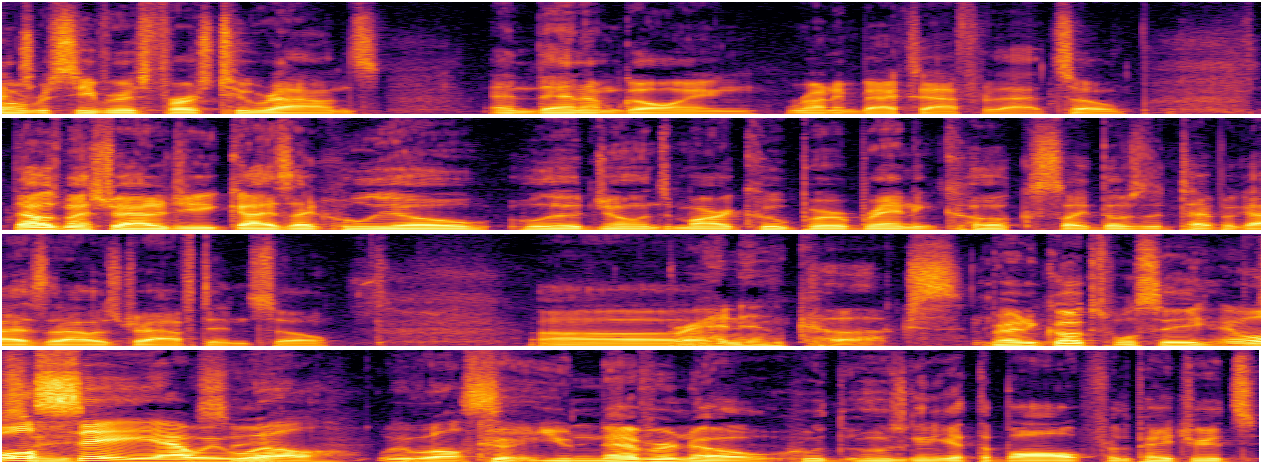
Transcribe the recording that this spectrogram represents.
going receivers first two rounds, and then I'm going running backs after that. So that was my strategy. Guys like Julio, Julio Jones, Amari Cooper, Brandin Cooks, like those are the type of guys that I was drafting. So uh, Brandin Cooks. Brandin Cooks, we'll see. And we'll, see. Yeah, we see. will. We will see. You never know who who's going to get the ball for the Patriots.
